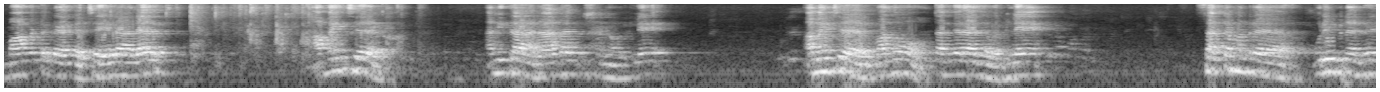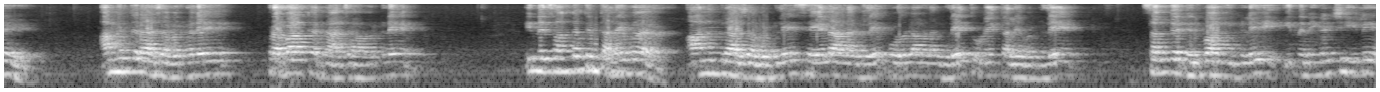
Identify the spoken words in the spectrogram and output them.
மாவட்ட கழக செயலாளர் அமைச்சர் அனிதா ராதாகிருஷ்ணன் அவர்களே அமைச்சர் மனோ தங்கராஜ் அவர்களே சட்டமன்ற உறுப்பினர்கள் அமிர்தராஜ் அவர்களே பிரபாகர் ராஜா அவர்களே இந்த சங்கத்தின் தலைவர் ஆனந்த்ராஜ் அவர்களே செயலாளர்களே பொருளாளர்களே துணைத் தலைவர்களே சங்க நிர்வாகிகளே இந்த நிகழ்ச்சியிலே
